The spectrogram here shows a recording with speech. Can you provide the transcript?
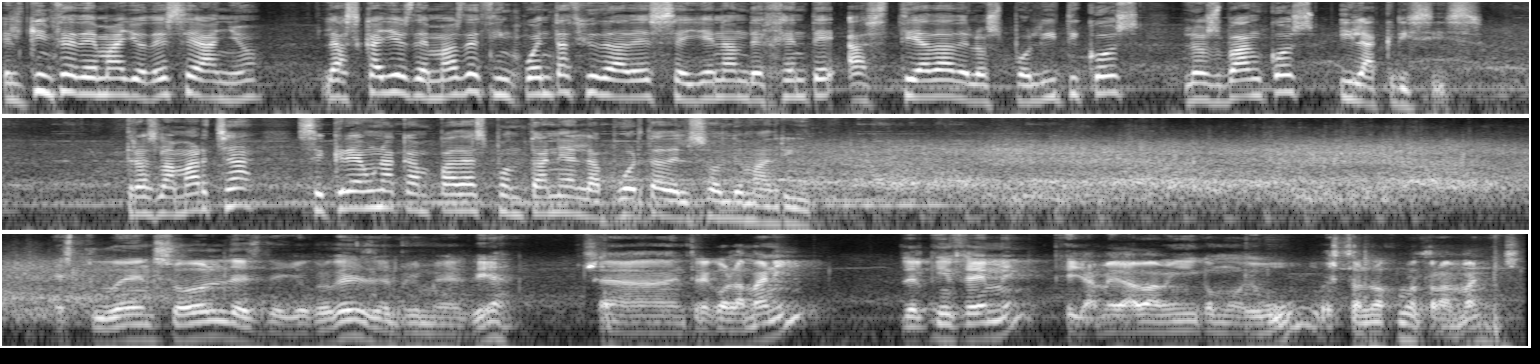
El 15 de mayo de ese año, las calles de más de 50 ciudades se llenan de gente hastiada de los políticos, los bancos y la crisis. Tras la marcha, se crea una acampada espontánea en la Puerta del Sol de Madrid. Estuve en Sol desde, yo creo que desde el primer día. O sea, entré con la mani del 15M que ya me daba a mí como de, uh, esto no es como todas las mañas.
